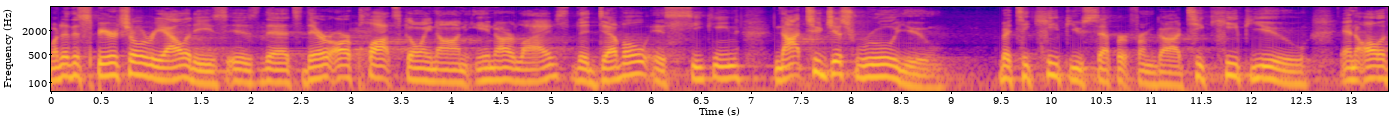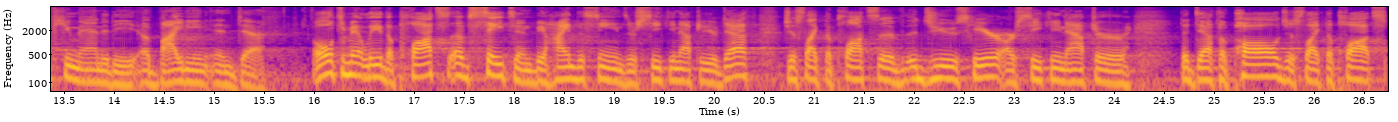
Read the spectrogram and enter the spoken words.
one of the spiritual realities is that there are plots going on in our lives. The devil is seeking not to just rule you, but to keep you separate from God, to keep you and all of humanity abiding in death. Ultimately, the plots of Satan behind the scenes are seeking after your death, just like the plots of the Jews here are seeking after the death of Paul, just like the plots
